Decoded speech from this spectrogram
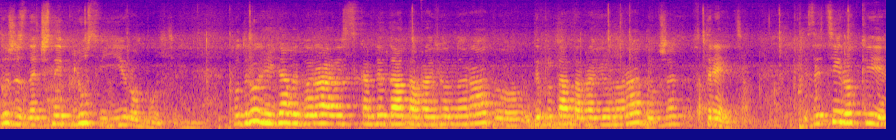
дуже значний плюс в її роботі. По-друге, я вибираюсь кандидатом в районну раду, депутатом районної раду вже втретє. За ці роки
